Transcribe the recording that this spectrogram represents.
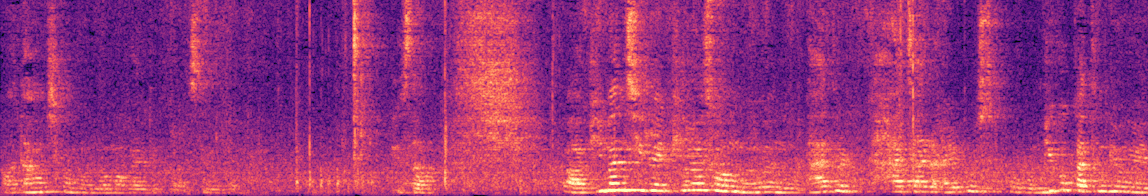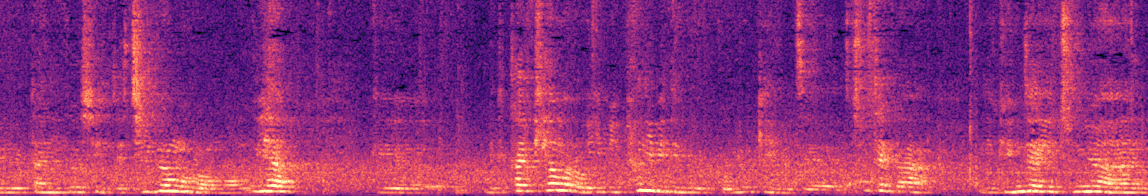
어, 다음 시간으로 넘어가야 될 것 같습니다. 그래서 어, 비만 치료의 필요성은 다들 다 잘 알고 있을 거고 미국 같은 경우에는 일단 이것이 이제 질병으로 뭐 의학 그 메디칼 케어로 이미 편입이 되고 있고 이렇게 이제 추세가 굉장히 중요한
